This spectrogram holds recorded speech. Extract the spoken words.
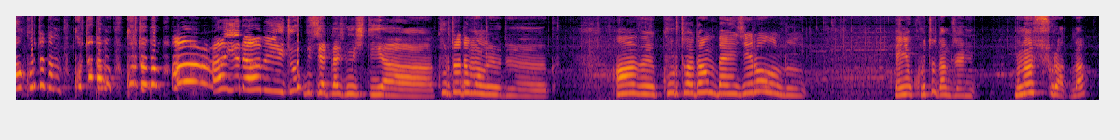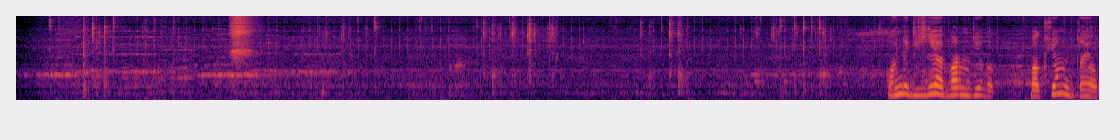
Aa kurt adam, kurt adam, kurt adam. Aa hayır abi çok biz yaklaşmıştı ya. Kurt adam oluyorduk. Abi kurt adam benzeri oldu. Benim kurt adam zan... Bu nasıl surat Oyunda gizli yer var mı diye bak bakıyorum da yok.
